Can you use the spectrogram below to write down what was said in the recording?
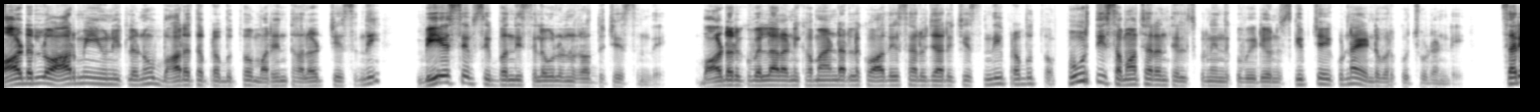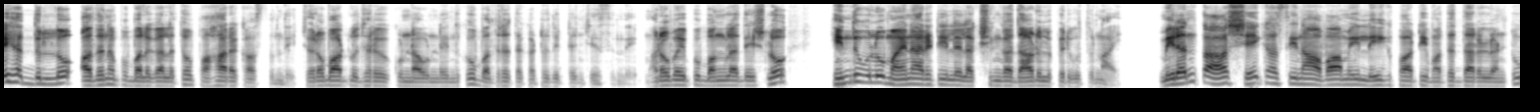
బార్డర్లో ఆర్మీ యూనిట్లను భారత ప్రభుత్వం మరింత అలర్ట్ చేసింది. బీఎస్ఎఫ్ సిబ్బంది సెలవులను రద్దు చేసింది. బార్డర్కు వెళ్ళాలని కమాండర్లకు ఆదేశాలు జారీ చేసింది ప్రభుత్వం. పూర్తి సమాచారం తెలుసుకునేందుకు వీడియోను స్కిప్ చేయకుండా ఎండ్ వరకు చూడండి. సరిహద్దుల్లో అదనపు బలగాలతో పహార కాస్తుంది. చొరబాట్లు జరగకుండా ఉండేందుకు భద్రత కట్టుదిట్టం చేసింది. మరోవైపు బంగ్లాదేశ్లో హిందువులు మైనారిటీలే లక్ష్యంగా దాడులు పెరుగుతున్నాయి. మీరంతా షేక్ హసీనా అవామీ లీగ్ పార్టీ మద్దతుదారులంటూ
